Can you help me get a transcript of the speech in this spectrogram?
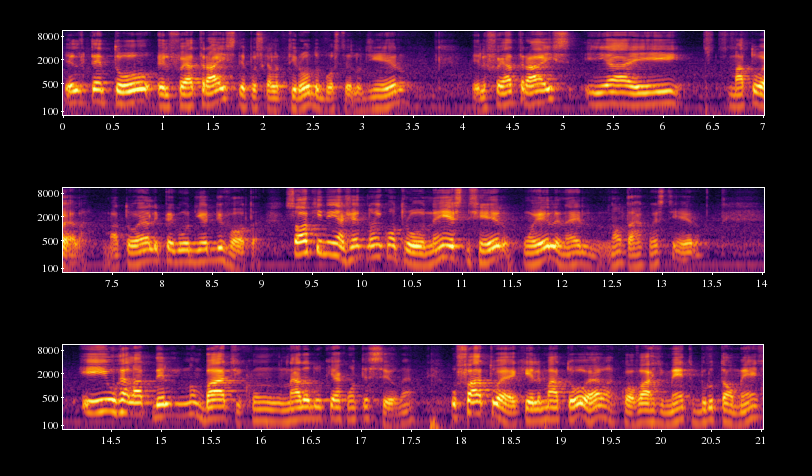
ele tentou, ele foi atrás, depois que ela tirou do bolso dele o dinheiro, ele foi atrás e aí matou ela. Matou ela e pegou o dinheiro de volta. Só que a gente não encontrou nem esse dinheiro com ele, né? Ele não estava com esse dinheiro. E o relato dele não bate com nada do que aconteceu, né? O fato é que ele matou ela covardemente, brutalmente.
